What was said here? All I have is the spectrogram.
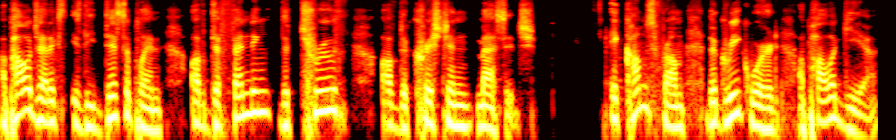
Apologetics is the discipline of defending the truth of the Christian message. It comes from the Greek word apologia,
